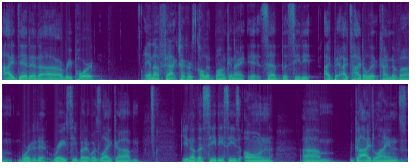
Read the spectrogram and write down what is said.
I did a, a report, and a fact checkers called it bunk, and I it said the CD. I I titled it kind of um, worded it racy, but it was like, um, you know, the CDC's own um, guidelines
